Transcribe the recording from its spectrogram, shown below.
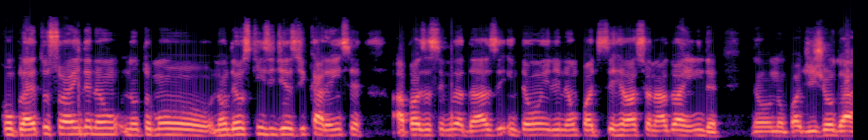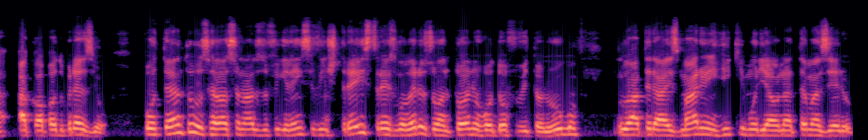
completo, só ainda não, não tomou, não deu os 15 dias de carência após a segunda dose, então ele não pode ser relacionado ainda, não, não pode jogar a Copa do Brasil. Portanto, os relacionados do Figueirense, 23, três goleiros, o Antônio, Rodolfo Vitor Hugo, laterais Mário Henrique, Muriel, Natan Mazeiro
